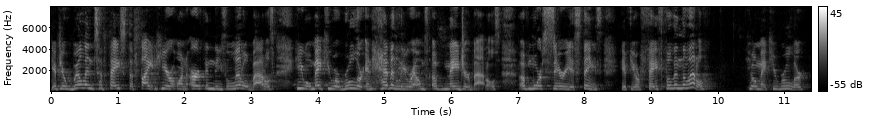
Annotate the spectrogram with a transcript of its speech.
if you're willing to face the fight here on earth in these little battles, he will make you a ruler in heavenly realms of major battles, of more serious things. If you're faithful in the little, he'll make you ruler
